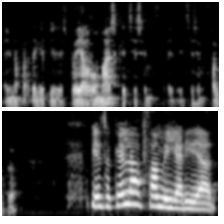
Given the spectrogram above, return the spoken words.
hay una parte que pierdes. Pero hay algo más que eches en, eches en falta. Pienso que la familiaridad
